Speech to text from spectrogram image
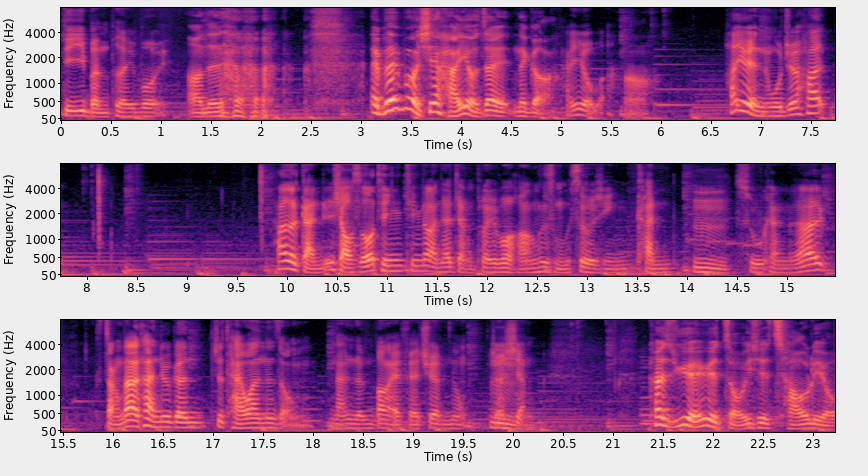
第一本 Playboy 啊，真的。哎、欸、，Playboy 现在还有在那个、啊？还有吧？啊。他有点，我觉得他他的感觉，小时候听听到人家讲 Playboy 好像是什么色情刊，嗯，书刊的。他长大看就跟就台湾那种男人帮 FHM 那种比较像，嗯，开始越来越走一些潮流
